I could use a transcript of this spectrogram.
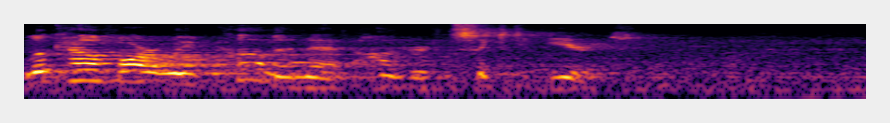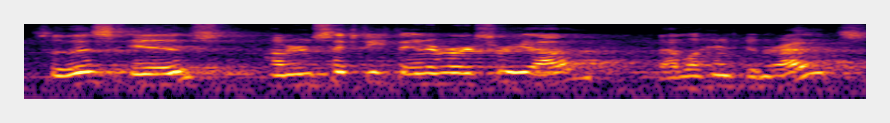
Look how far we've come in that 160 years. So this is 160th anniversary of Battle of Hampton Roads,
